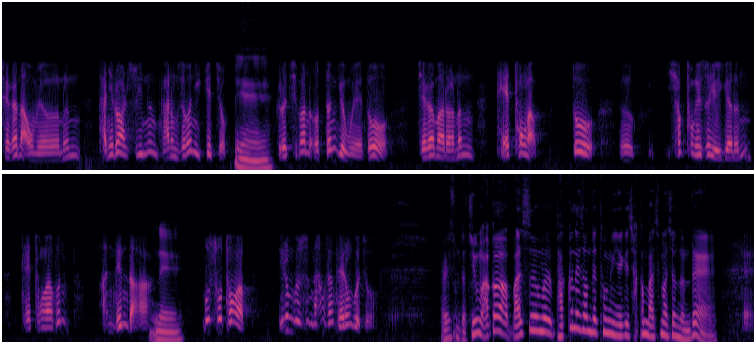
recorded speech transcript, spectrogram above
세가 나오면은 단일화할 수 있는 가능성은 있겠죠. 예. 그렇지만 어떤 경우에도 제가 말하는 대통합 또 어, 협통에서 얘기하는 대통합은 안 된다. 네. 뭐 소통합 이런 것은 항상 되는 거죠. 알겠습니다. 지금 아까 말씀을 박근혜 전 대통령 얘기 잠깐 말씀하셨는데 네.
